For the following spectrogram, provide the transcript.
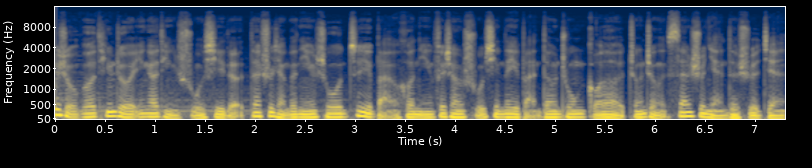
这首歌听着应该挺熟悉的，但是想跟您说，这一版和您非常熟悉那一版当中隔了整整三十年的时间。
